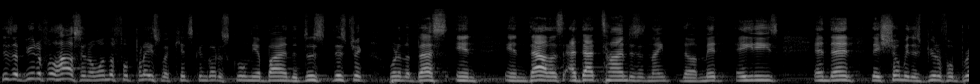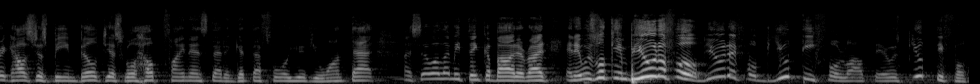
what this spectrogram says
This is a beautiful house in a wonderful place where kids can go to school nearby in the district, one of the best in, in Dallas. At that time, this is the mid 80s. And then they show me this beautiful brick house just being built. Yes, we'll help finance that and get that for you if you want that. I said, well, let me think about it, right? And it was looking beautiful, beautiful, beautiful out there. It was beautiful.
